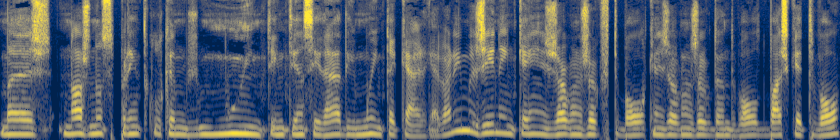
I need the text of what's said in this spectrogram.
mas nós no sprint colocamos muita intensidade e muita carga. Agora imaginem quem joga um jogo de futebol, quem joga um jogo de handball, de basquetebol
